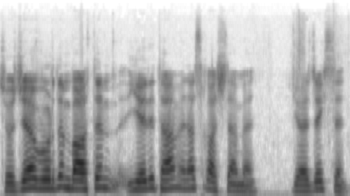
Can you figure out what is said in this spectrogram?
Çocuğa vurdum baktım yedi tamam mı? Nasıl kaçtı hemen? Göreceksin.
